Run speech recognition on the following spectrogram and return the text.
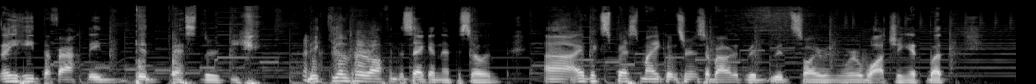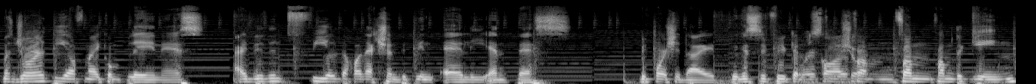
I hate the fact they did Tess dirty. They killed her off in the second episode. Uh, I've expressed my concerns about it with with Soy when we were watching it, but majority of my complaint is I didn't feel the connection between Ellie and Tess before she died. Because if you can recall from from from the game,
